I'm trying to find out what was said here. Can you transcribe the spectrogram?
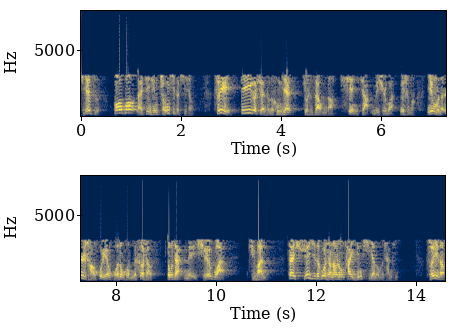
鞋子、包包来进行整体的提升。所以第一个选择的空间就是在我们的线下美学馆。为什么？因为我们的日常会员活动和我们的课程都在美学馆举办的，在学习的过程当中，他已经体验了我们产品。所以呢，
